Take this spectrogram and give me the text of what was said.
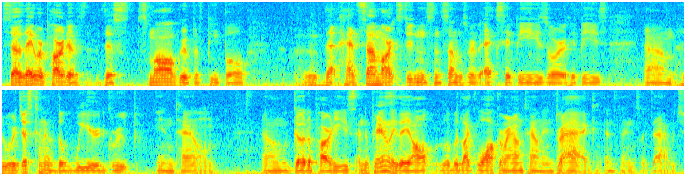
so they were part of this small group of people who that had some art students and some sort of ex hippies or hippies um, who were just kind of the weird group in town um, would go to parties, and apparently they all would like walk around town in drag and things like that, which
